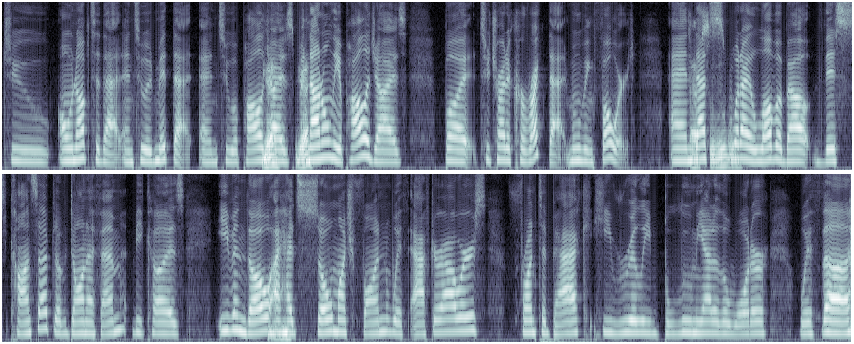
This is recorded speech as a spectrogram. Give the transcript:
to own up to that and to admit that and to apologize, yeah. but not only apologize, but to try to correct that moving forward. And that's what I love about this concept of Dawn FM because even though I Mhm. had so much fun with After Hours front to back, he really blew me out of the water with uh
